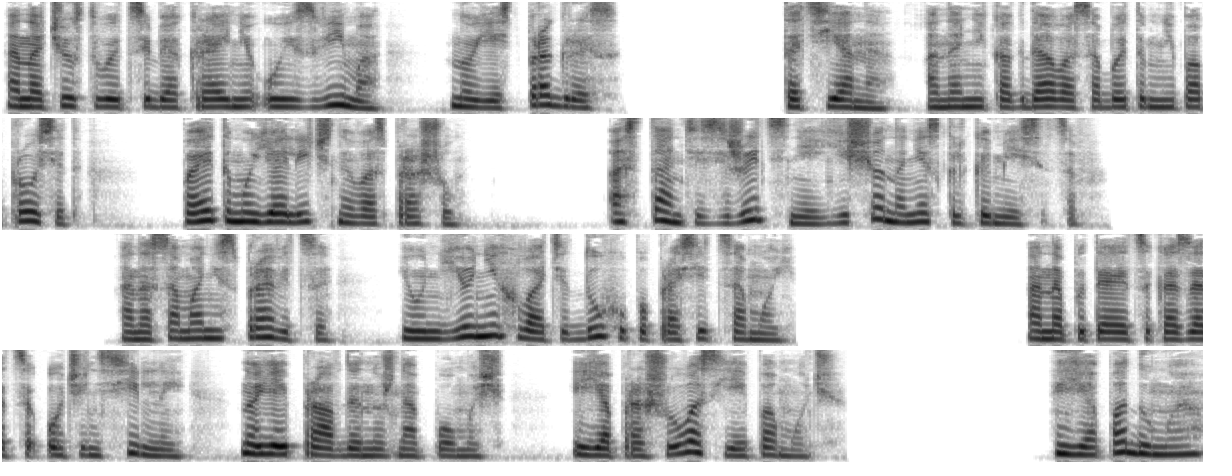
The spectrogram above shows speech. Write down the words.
Она чувствует себя крайне уязвимо, но есть прогресс. Татьяна, она никогда вас об этом не попросит, поэтому я лично вас прошу. Останьтесь жить с ней еще на несколько месяцев. Она сама не справится, и у нее не хватит духу попросить самой. Она пытается казаться очень сильной, но ей правда нужна помощь, и я прошу вас ей помочь. Я подумаю.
